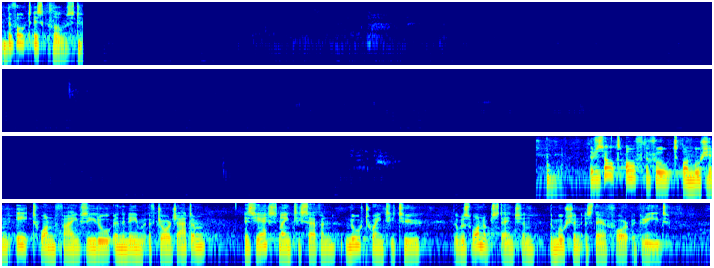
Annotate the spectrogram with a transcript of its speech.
The vote is closed. The result of the vote on motion 8150 in the name of George Adam is yes 97, no 22. There was one abstention. The motion is therefore agreed.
